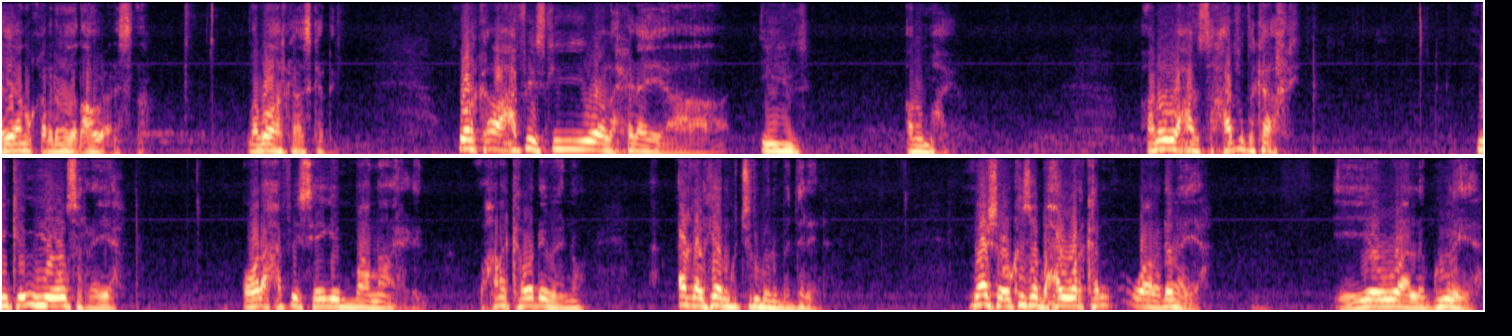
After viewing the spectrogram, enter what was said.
ayaanu qarnimada dhaawacisnaa labada halkaas ka dhig. Warka ah xafiiskii waa la xidhayaa euda anu mahayo anigu waxaan saxaafadda ka akhri. Ninka u yao sarreeya oo la xafiiskaygii baanaan xidhin waxna kaba dhimayno aqalkeenu ku jiru baynu bedelayna meesha uu ka soo baxay warkan waa la dhimayaa iyo waa la guurayaa.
